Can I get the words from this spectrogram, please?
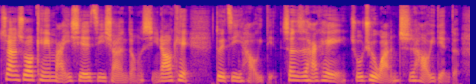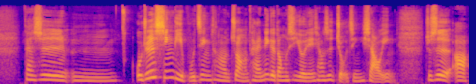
虽然说可以买一些自己喜欢的东西，然后可以对自己好一点，甚至还可以出去玩吃好一点的，但是，嗯，我觉得心理不健康的状态，那个东西有点像是酒精效应，就是啊，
